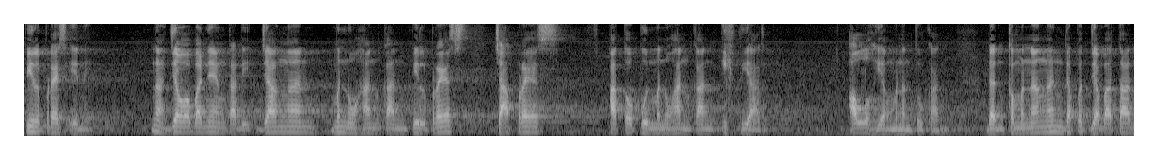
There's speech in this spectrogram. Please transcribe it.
pilpres ini. Nah jawabannya yang tadi, jangan menuhankan pilpres, capres, ataupun menuhankan ikhtiar. Allah yang menentukan. Dan kemenangan dapat jabatan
